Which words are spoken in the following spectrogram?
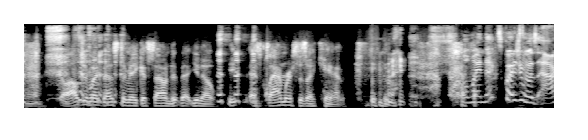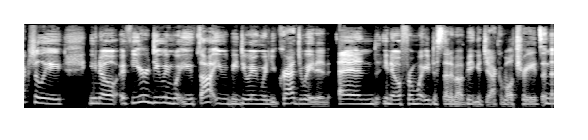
Yeah. so i'll do my best to make it sound you know as glamorous as i can right. well, my next question was actually, you know, if you're doing what you thought you would be doing when you graduated, and, you know, from what you just said about being a jack of all trades. And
